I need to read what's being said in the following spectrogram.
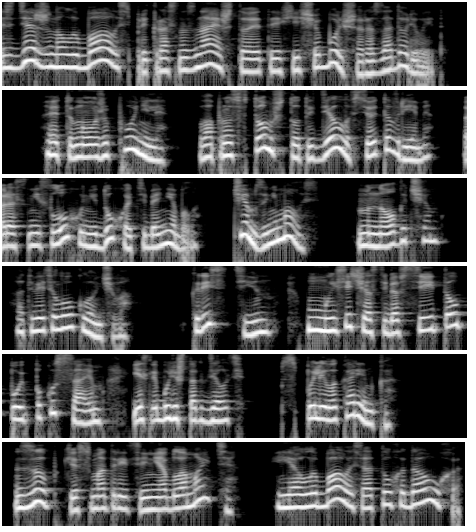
Сдержанно улыбалась, прекрасно зная, что это их еще больше раззадоривает. «Это мы уже поняли. Вопрос в том, что ты делала все это время, раз ни слуху, ни духу от тебя не было. Чем занималась?» «Много чем», — ответила уклончиво. «Кристин, мы сейчас тебя всей толпой покусаем, если будешь так делать», — вспылила Каринка. «Зубки, смотрите, не обломайте». Я улыбалась от уха до уха,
